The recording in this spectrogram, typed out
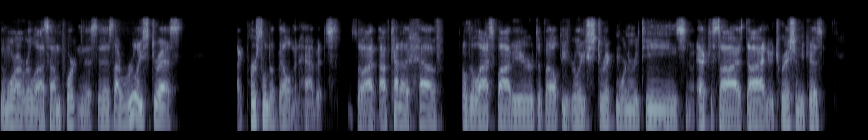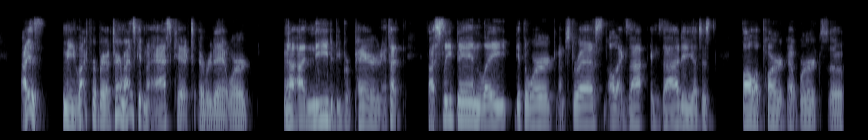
the more I realize how important this is. I really stress like personal development habits. So I, I've kind of have over the last five years developed these really strict morning routines, you know, exercise, diet, nutrition, because I just, I mean, like for a better term, I just get my ass kicked every day at work. And I, I need to be prepared. If I, if I sleep in late, get to work, and I'm stressed, all that anxiety, I just fall apart at work. So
